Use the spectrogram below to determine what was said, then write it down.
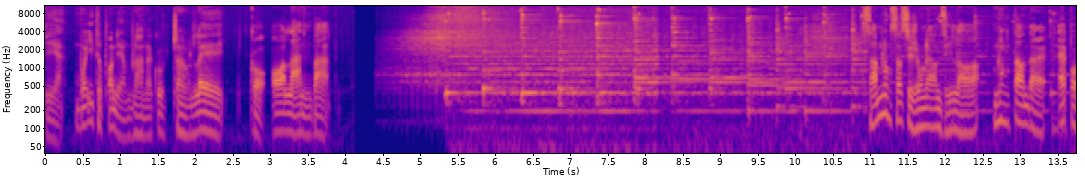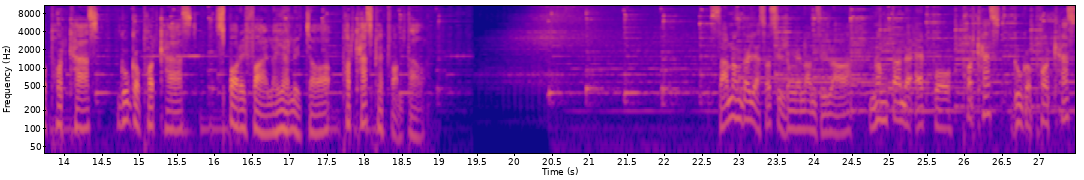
ตีอ่ยมวยอีทุปอนเดียมลอนะกูเจ้าเล่ก็ออลันบาท สามลงสัสิรงนอันสีลอมลงตอนแต่ Apple Podcast Google Podcast Spotify และอย่าลืมจอ Podcast Platform เตาสามลงตัวอยาสัสิรงนนอนสีลอมลงตอนแต่ Apple Podcast Google Podcast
